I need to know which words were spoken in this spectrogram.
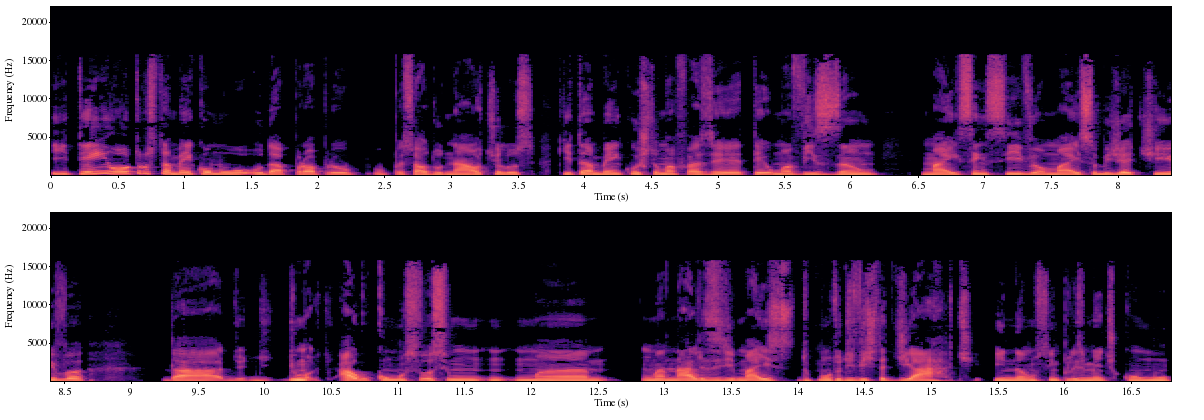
E tem outros também, como o da próprio o pessoal do Nautilus, que também costuma fazer, ter uma visão mais sensível, mais subjetiva, da, de, de uma, algo como se fosse um, uma, uma análise de mais do ponto de vista de arte e não simplesmente como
